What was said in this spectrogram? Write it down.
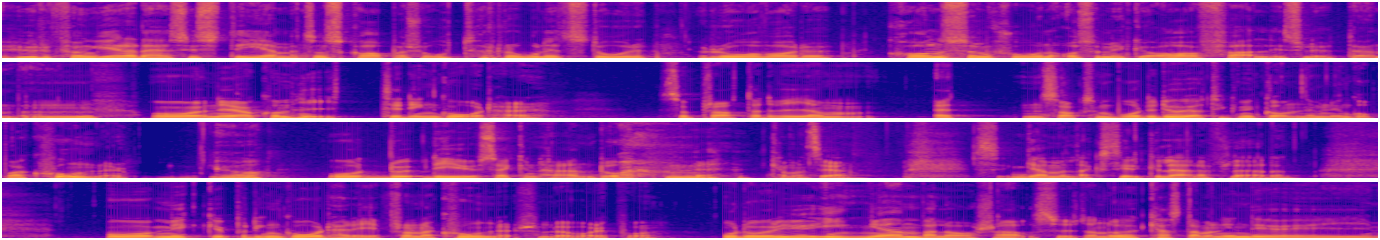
hur fungerar det här systemet som skapar så otroligt stor råvarukonsumtion och så mycket avfall i slutändan. Mm. Och när jag kom hit till din gård här så pratade vi om ett, en sak som både du och jag tycker mycket om, nämligen gå på auktioner. Ja. Och då, det är ju second hand då, mm. kan man säga. Gammeldags cirkulära flöden. Och mycket på din gård här är från auktioner som du har varit på. Och då är det ju inga emballage alls, utan då kastar man in det i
